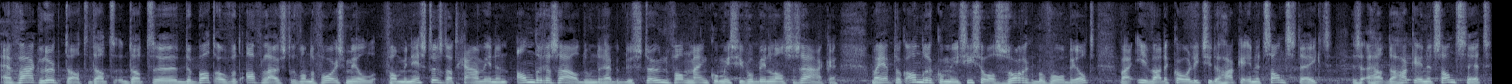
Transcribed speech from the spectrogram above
En vaak lukt dat. Dat, dat uh, debat over het afluisteren van de voicemail van ministers... dat gaan we in een andere zaal doen. Daar heb ik de steun van mijn commissie voor Binnenlandse Zaken. Maar je hebt ook andere commissies, zoals Zorg bijvoorbeeld... waar, waar de coalitie de hakken in in het zand steekt, de hakken in het zand zet.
